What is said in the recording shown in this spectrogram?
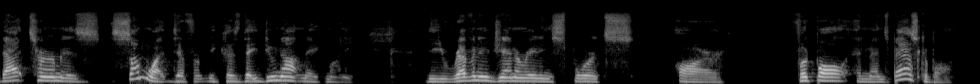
that term is somewhat different because they do not make money the revenue generating sports are football and men's basketball.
